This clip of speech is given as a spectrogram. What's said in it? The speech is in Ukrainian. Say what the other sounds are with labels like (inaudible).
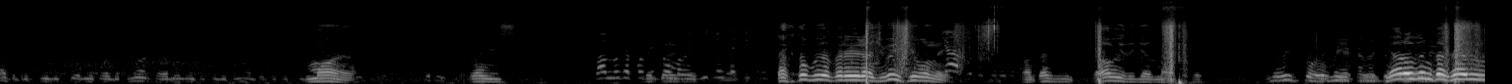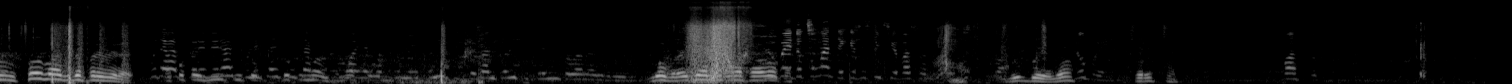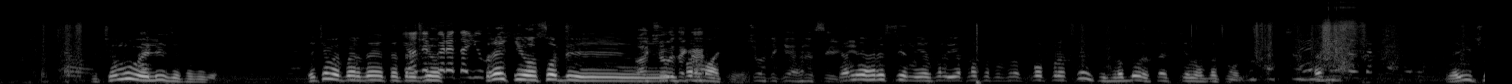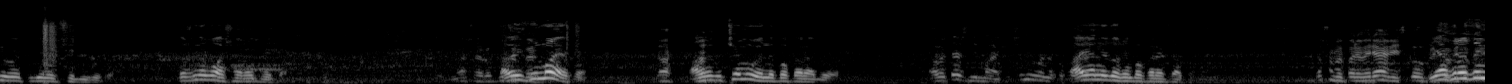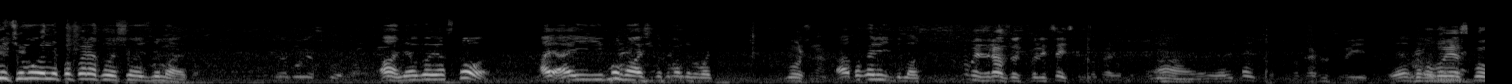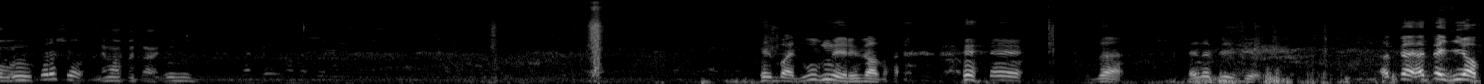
маєте при собі військово-облікові документи, або будь-які документи, які засвідчують? Маю. Навіщо? Вам уже повідомили, згідно статті 30. Так хто буде перевіряти, ви чи вони? Я буду перевіряти. А так, а ви тоді одна. Ну військовий, ми як кажуть. Я розумію, так говорю, хто має буде перевіряти? Буде вас перевіряти поліцейський сектор формування патрульної поліції, сержант поліції Кремінь Олена Андріївна. Добре, я не знаю, Любий документ, який засвідчує вашу особу. Любий, да? Любий. Хорошо. Паспорт. Е, Чому ви лізете туди? Зачем ви передаєте Я не третій, передаю третій особі А чого ви така- інформацію? Чого ви такі агресивні? Я не агресивний, я, зро- я просто попро- попросив, щоб зробили все чинно закону. Згідно закону. Навіщо ви туди взагалі лізете? Це ж не ваша робота. Наша робота. А ви це- знімаєте? Так. А ви чому ви не попередили? А ви теж знімаєте? Чому ви не А я не должен попереджати. То, що ми перевіряємо військову Я зрозумів, чому ви не попередили, що ви знімаєте. Не обов'язково. А, не обов'язково? А, а і можна ваші документи побачити? Можна. А покажіть, будь ласка. Ну ви зразу з поліцейським покажете. А, поліцейський. Покажу свої. Я Ну, зрозумів. Обов'язково. М, Хорошо. Нема питань. Мгм. Ебать, лубные ребята. (laughs) Да. Это пиздец. Опять я.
